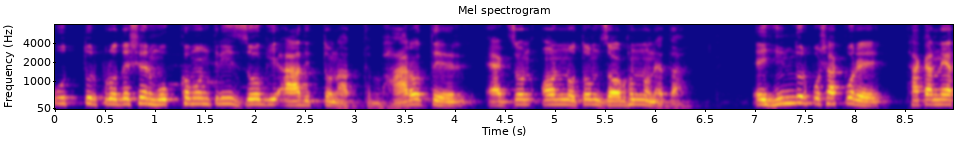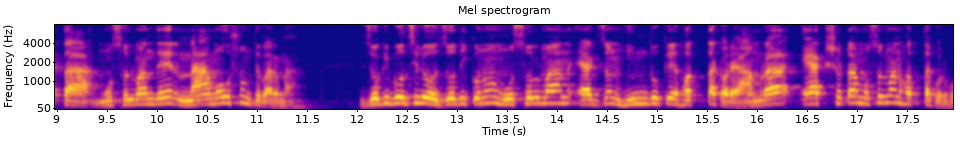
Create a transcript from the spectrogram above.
উত্তরপ্রদেশের মুখ্যমন্ত্রী যোগী আদিত্যনাথ ভারতের একজন অন্যতম জঘন্য নেতা এই হিন্দুর পোশাক পরে থাকা নেতা মুসলমানদের নামও শুনতে পারে না যোগী বলছিল, যদি কোনো মুসলমান একজন হিন্দুকে হত্যা করে, আমরা একশোটা মুসলমান হত্যা করব।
